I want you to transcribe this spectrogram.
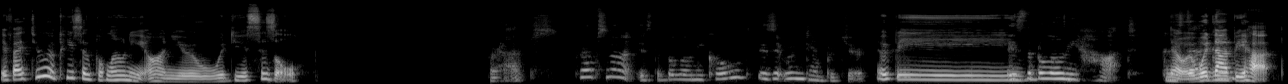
if I threw a piece of bologna on you, would you sizzle? Perhaps. Perhaps not. Is the bologna cold? Is it room temperature? It would be. Is the bologna hot? no, it would not be hot.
